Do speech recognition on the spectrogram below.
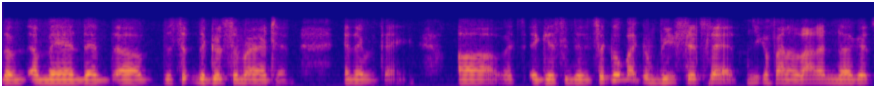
the a man that, uh, the, the Good Samaritan and everything. Uh, it, it gets into so go back and research that. You can find a lot of nuggets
